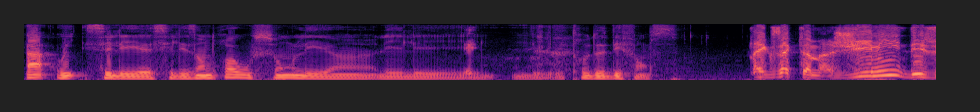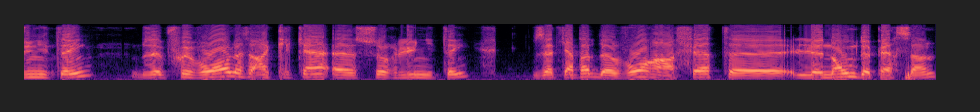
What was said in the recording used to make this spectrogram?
ah oui, c'est les, c'est les endroits où sont les, euh, les, les, les troupes de défense. Exactement. J'ai mis des unités. Vous pouvez voir là, en cliquant euh, sur l'unité. Vous êtes capable de voir en fait euh, le nombre de personnes.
